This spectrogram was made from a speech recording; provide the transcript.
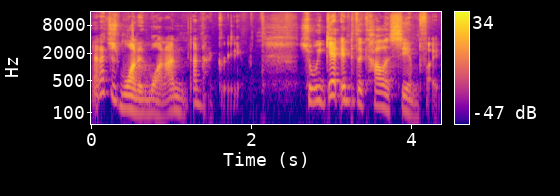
And I just wanted one. I'm I'm not greedy. So we get into the Colosseum fight.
